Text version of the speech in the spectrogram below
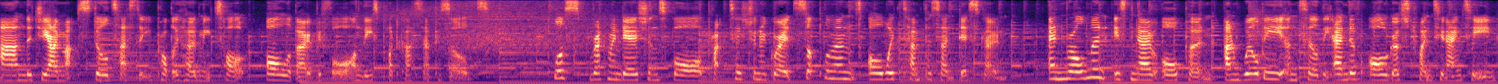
and the GI map stool test that you probably heard me talk all about before on these podcast episodes. Plus, recommendations for practitioner grade supplements, all with 10% discount. Enrolment is now open and will be until the end of August 2019.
